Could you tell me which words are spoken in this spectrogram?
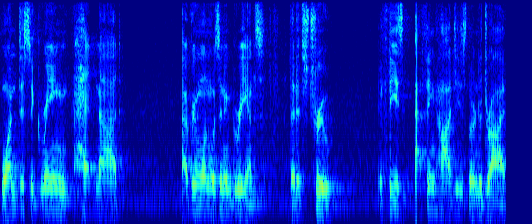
one disagreeing head nod. Everyone was in agreement that it's true. If these effing Hajis learned to drive,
